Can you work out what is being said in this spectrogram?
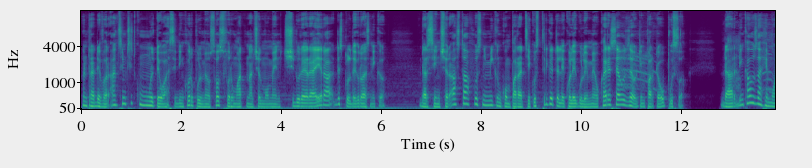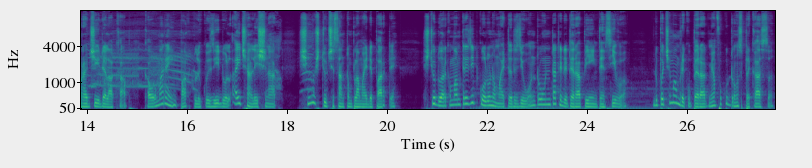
Într-adevăr, am simțit cum multe oase din corpul meu s-au sfârmat în acel moment și durerea era destul de groaznică. Dar sincer, asta a fost nimic în comparație cu strigătele colegului meu care se auzeau din partea opusă. Dar din cauza hemoragiei de la cap, ca urmare a impactului cu zidul, aici am leșinat și nu știu ce s-a întâmplat mai departe. Știu doar că m-am trezit cu o lună mai târziu într-o unitate de terapie intensivă. După ce m-am recuperat, mi-am făcut drum spre casă,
